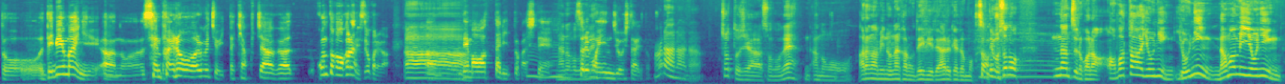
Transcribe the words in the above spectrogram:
と、デビュー前にあの先輩の悪口を言ったキャプチャーが本当かわからないですよこれが。ああ出回ったりとかして、うん。なるほどね。それも炎上したりとあか。らあららちょっとじゃあそのねあの荒波の中のデビューであるけどもでもそのなんつうのかなアバター4人4人生身4人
